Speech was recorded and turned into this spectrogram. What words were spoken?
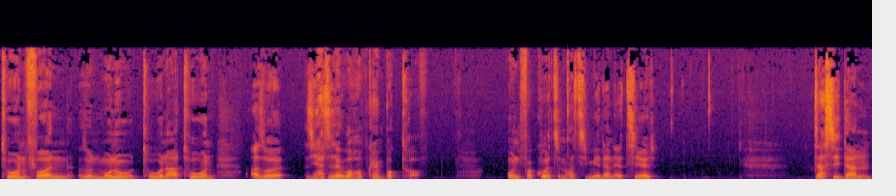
Ton von, so ein monotoner Ton. Also sie hatte da überhaupt keinen Bock drauf. Und vor kurzem hat sie mir dann erzählt, dass sie dann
